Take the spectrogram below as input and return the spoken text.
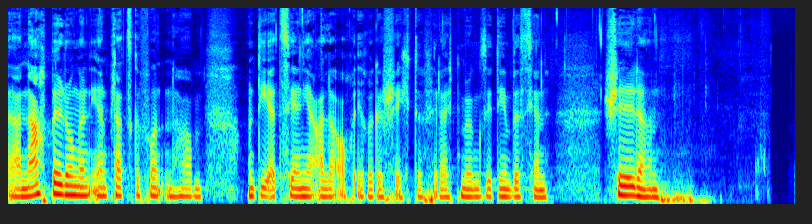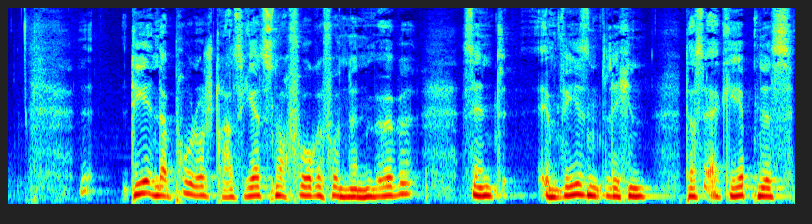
äh, Nachbildungen ihren Platz gefunden haben. Und die erzählen ja alle auch ihre Geschichte. Vielleicht mögen Sie die ein bisschen schildern. Die in der Polostraße jetzt noch vorgefundenen Möbel sind im Wesentlichen das Ergebnis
